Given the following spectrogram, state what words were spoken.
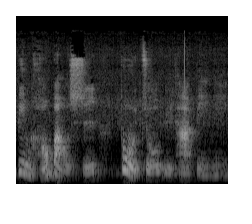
并红宝石，不足与它比拟；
